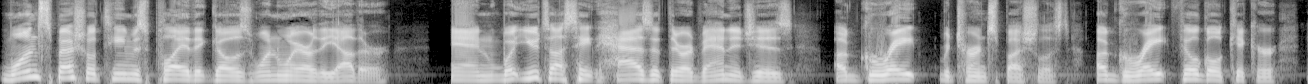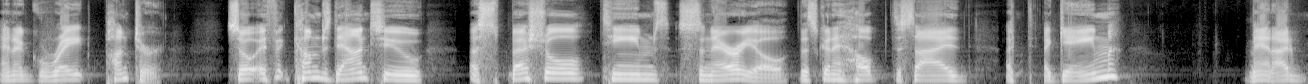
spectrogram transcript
one special teams play that goes one way or the other. And what Utah State has at their advantage is a great return specialist, a great field goal kicker, and a great punter. So if it comes down to a special teams scenario that's going to help decide a, a game, man, I'd,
